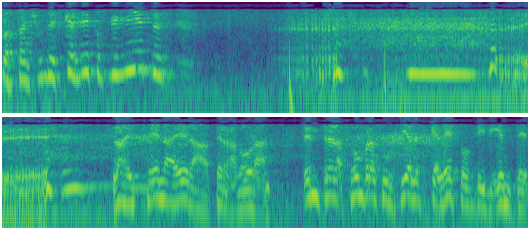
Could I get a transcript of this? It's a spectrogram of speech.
Batallón de esqueletos vivientes. La escena era aterradora. Entre las sombras surgían esqueletos vivientes,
